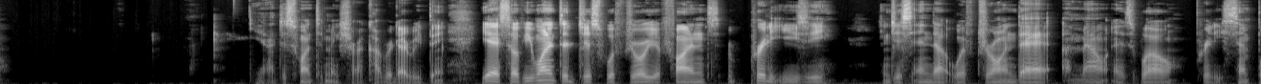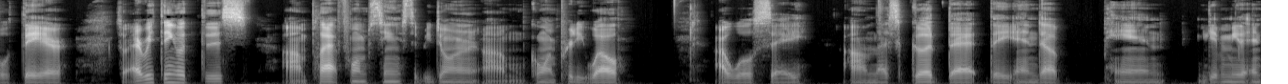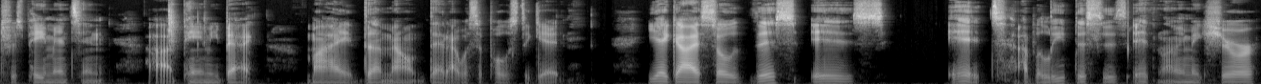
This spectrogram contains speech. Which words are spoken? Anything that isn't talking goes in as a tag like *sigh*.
yeah, I just wanted to make sure I covered everything. Yeah, so if you wanted to just withdraw your funds, pretty easy. You can just end up withdrawing that amount as well. Pretty simple there. So everything with this um, platform seems to be doing um, going pretty well. I will say um, that's good that they end up paying, giving me the interest payments and uh, paying me back my the amount that I was supposed to get. Yeah guys so this is it. I believe this is it. Let me make sure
